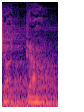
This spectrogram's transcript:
Shut down.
